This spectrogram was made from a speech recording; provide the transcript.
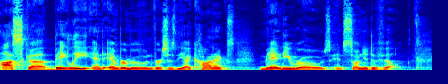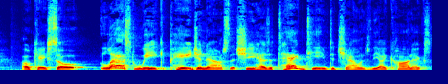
Asuka, Bayley, and Ember Moon versus the Iconics, Mandy Rose, and Sonya Deville. Okay, so last week, Paige announced that she has a tag team to challenge the Iconics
